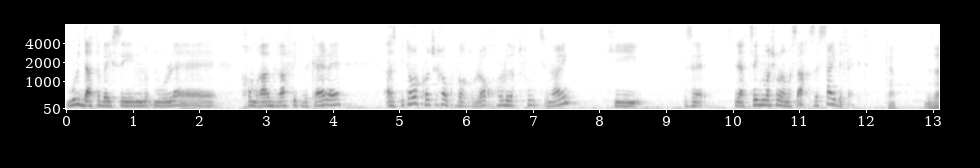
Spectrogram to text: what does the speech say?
מול דאטאבייסים, מול אה, חומרה גרפית וכאלה, אז פתאום הקוד שלך הוא כבר לא יכול להיות פונקציונלי, כי זה, להציג משהו למסך זה side effect. כן. זה...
